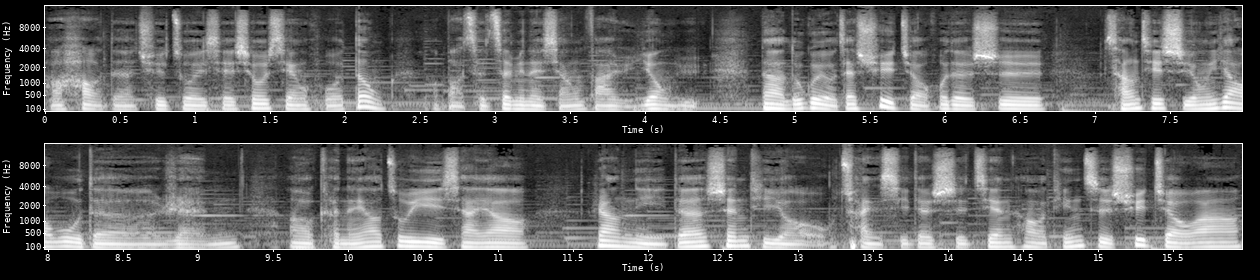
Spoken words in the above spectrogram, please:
好好的去做一些休闲活动。保持正面的想法与用语。那如果有在酗酒或者是长期使用药物的人，呃，可能要注意一下，要让你的身体有喘息的时间，哈，停止酗酒啊，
